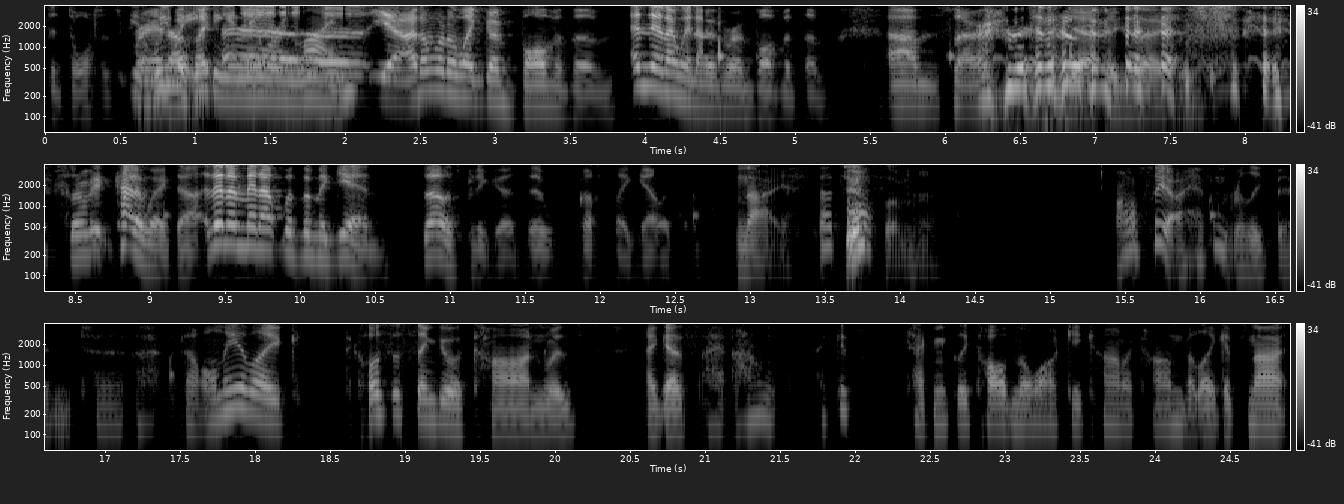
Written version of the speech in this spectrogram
the daughter's friend. Yeah, we friend. I were was like, and they were in line. "Uh, Yeah, I don't want to like go bother them. And then I went over and bothered them. Um, so Yeah, exactly. so it kind of worked out. And then I met up with them again, so that was pretty good. They got to play Galaga. Nice. That's Yeah. awesome. Honestly, I haven't really been to uh, the only like the closest thing to a con was I guess I, I don't think it's technically called Milwaukee Comic Con, but like it's not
